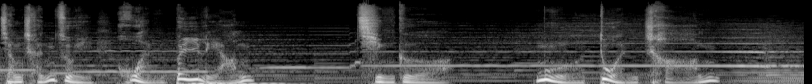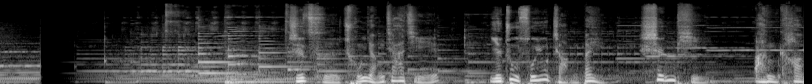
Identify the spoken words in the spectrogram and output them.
将沉醉换悲凉，清歌莫断肠。值此重阳佳节，也祝所有长辈身体安康。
